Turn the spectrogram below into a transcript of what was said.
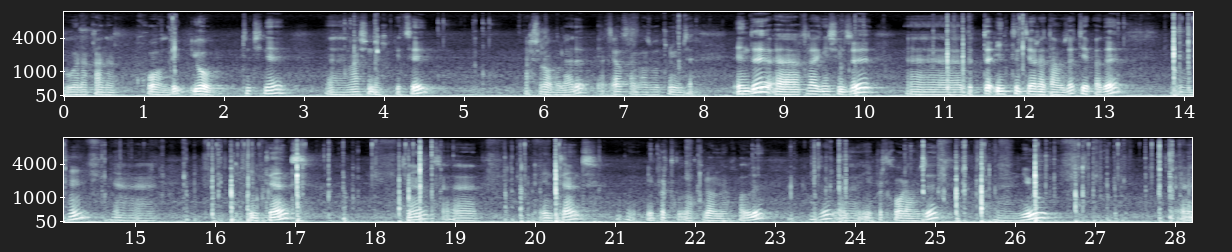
Bu anaqani qilib oldik yo'q tinchgina e, mana shunday qilib ketsak yaxshiroq bo'ladi. Yozib o'tirmaymiz endi e, qiladigan ishimiz e, bitta intent yaratamiz tepada. Mhm, intent intent intent import qilolmay qoldi. Hozir import qilib yuboramiz new Э,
